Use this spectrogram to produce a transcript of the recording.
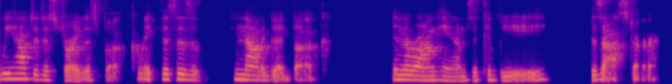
we have to destroy this book. Like this is not a good book. In the wrong hands, it could be disaster.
